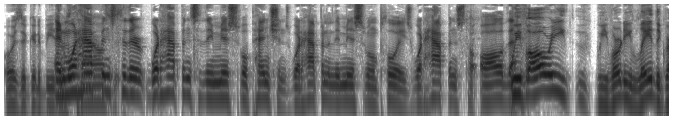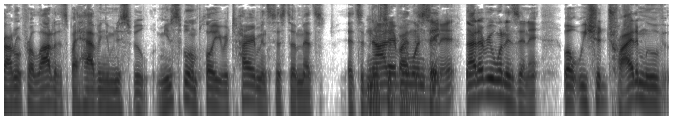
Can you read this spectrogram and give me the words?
or is it going to be? And what towns happens to their what happens to the municipal pensions? What happened to the municipal employees? What happens to all of that? we've already we've already laid the groundwork for a lot of this by having a municipal municipal employee retirement system that's that's administered by the everyone's state. in it. Not everyone is in it, but we should try to move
